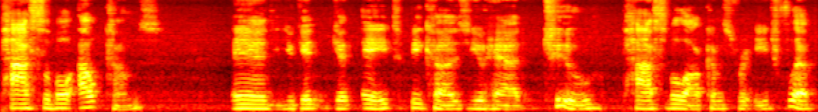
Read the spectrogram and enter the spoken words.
possible outcomes. And you get get eight because you had two possible outcomes for each flip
